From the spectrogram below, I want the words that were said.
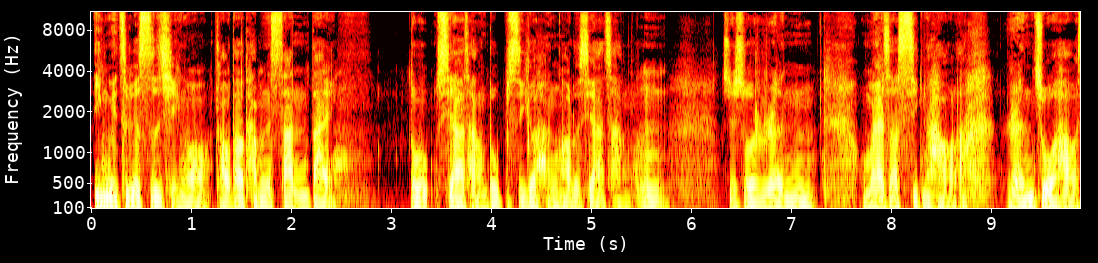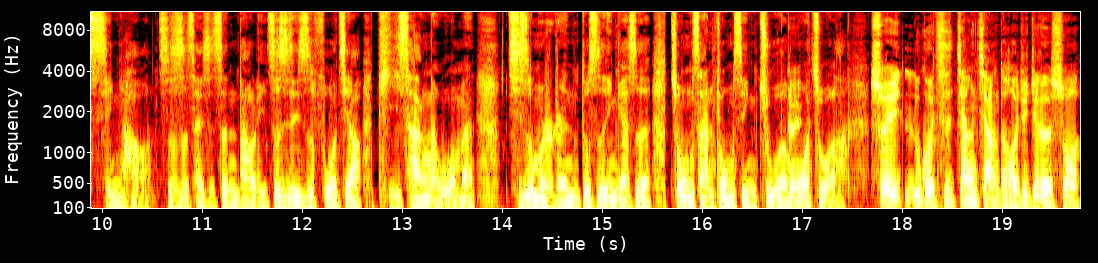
因为这个事情哦，搞到他们三代都下场都不是一个很好的下场，嗯，所以说人我们还是要行好啦，人做好行好，这是才是真道理，这是也是佛教提倡的。我们其实我们人都是应该是众善奉行，诸恶莫作啦。所以如果是这样讲的话，我就觉得说，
